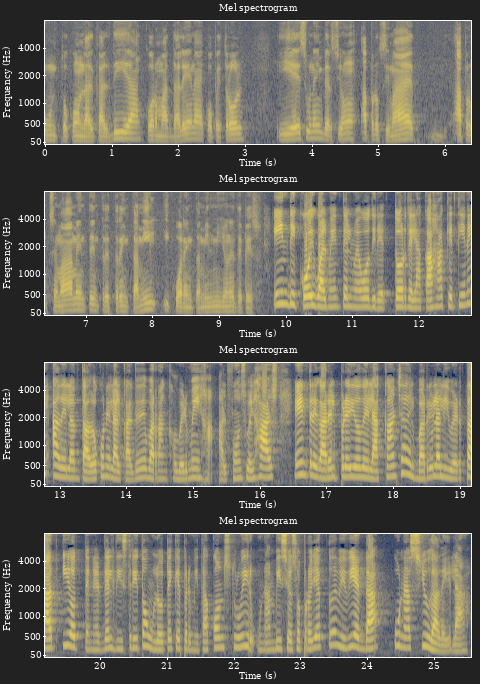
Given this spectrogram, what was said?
junto con la alcaldía, Cor Magdalena, Ecopetrol, y es una inversión aproximada, aproximadamente entre 30 mil y 40 mil millones de pesos. Indicó igualmente el nuevo director de la caja que tiene adelantado con el alcalde de Barranca Bermeja, Alfonso El Hash, entregar el predio de la cancha del barrio La Libertad y obtener del distrito un lote que permita construir un ambicioso proyecto de vivienda, una ciudadela.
